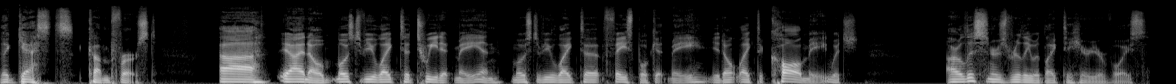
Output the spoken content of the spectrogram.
The guests come first. Uh, yeah, I know. Most of you like to tweet at me, and most of you like to Facebook at me. You don't like to call me, which our listeners really would like to hear your voice.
